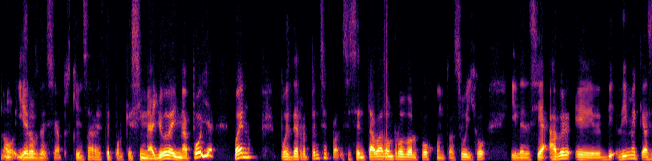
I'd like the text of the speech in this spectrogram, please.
¿no? Y Eros decía, pues quién sabe este, porque si me ayuda y me apoya. Bueno, pues de repente se, sentaba don Rodolfo junto a su hijo y le decía, a ver, eh, dime qué has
